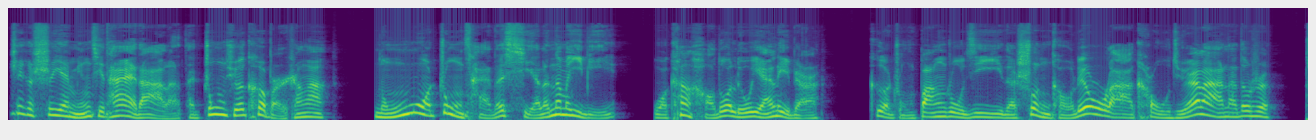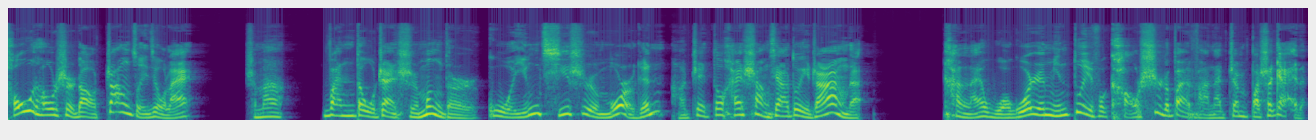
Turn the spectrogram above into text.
这个试验名气太大了，在中学课本上啊，浓墨重彩的写了那么一笔。我看好多留言里边。各种帮助记忆的顺口溜啦、口诀啦，那都是头头是道，张嘴就来。什么豌豆战士孟德尔、果蝇骑士摩尔根啊，这都还上下对仗的。看来我国人民对付考试的办法那真不是盖的，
